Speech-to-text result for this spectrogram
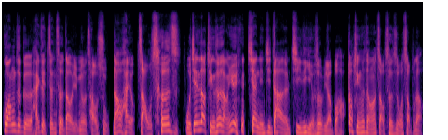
光这个还可以侦测到有没有超速，然后还有找车子。我今天到停车场，因为现在年纪大了，记忆力有时候比较不好，到停车场要找车子，我找不到。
